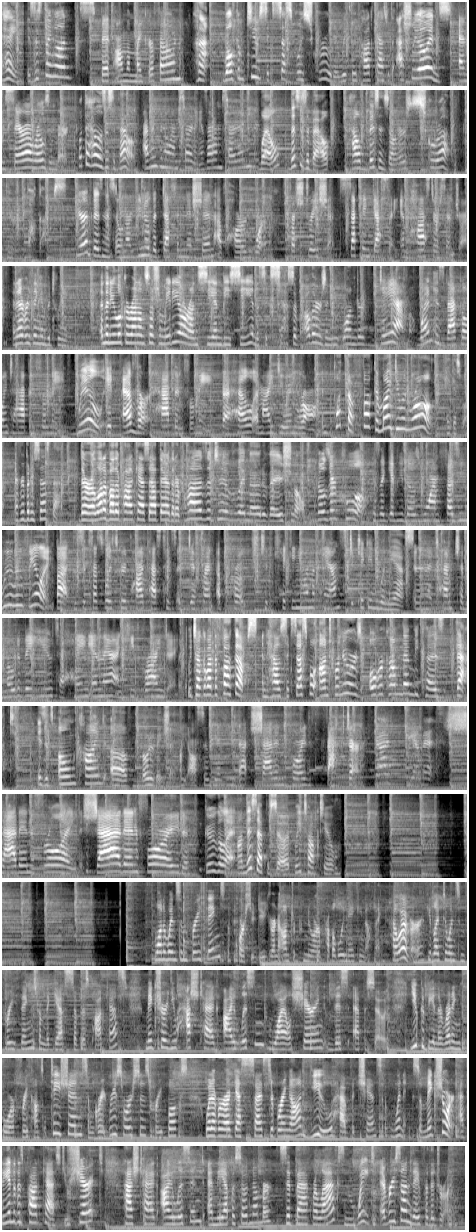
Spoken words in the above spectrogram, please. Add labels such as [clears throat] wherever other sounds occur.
Hey, is this thing on? Spit on the microphone. Ha! Welcome to Successfully Screwed, a weekly podcast with Ashley Owens. And Sara Rosenberg. What the hell is this about? I don't even know where I'm starting. Is that where I'm starting? Well, this is about how business owners screw up their fuck ups. If you're a business owner, you know the definition of hard work, frustration, second guessing, imposter syndrome. And everything in between. And then you look around on social media or on CNBC and the success of others and you wonder, Damn, when is that going to happen for me? Will it ever happen for me? The hell am I doing wrong? and what the fuck am I doing wrong? Hey, guess what? Everybody says that. There are a lot of other podcasts out there that are positively motivational. Those are cool because they give you those warm, fuzzy woohoo feeling. But the Successfully Screwed podcast takes a different approach to kicking you in the pants To kicking you in the ass. in an attempt to motivate you to hang in there and keep grinding. We talk about the fuck ups and how successful entrepreneurs overcome them because that is its own kind of motivation. We also give you that Schadenfreude factor. God damn it. Schadenfreude. Schadenfreude. Google it. On this episode, we talk to. Want to win some free things? Of course you do. You're an entrepreneur, probably making nothing. However, if you'd like to win some free things from the guests of this podcast, make sure you hashtag I listened while sharing this episode. You could be in the running for free consultation, some great resources, free books, whatever our guest decides to bring on, you have the chance of winning. So make sure at the end of this podcast you share it hashtag I listened and the episode number. Sit back, relax, and wait every Sunday for the drawing.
